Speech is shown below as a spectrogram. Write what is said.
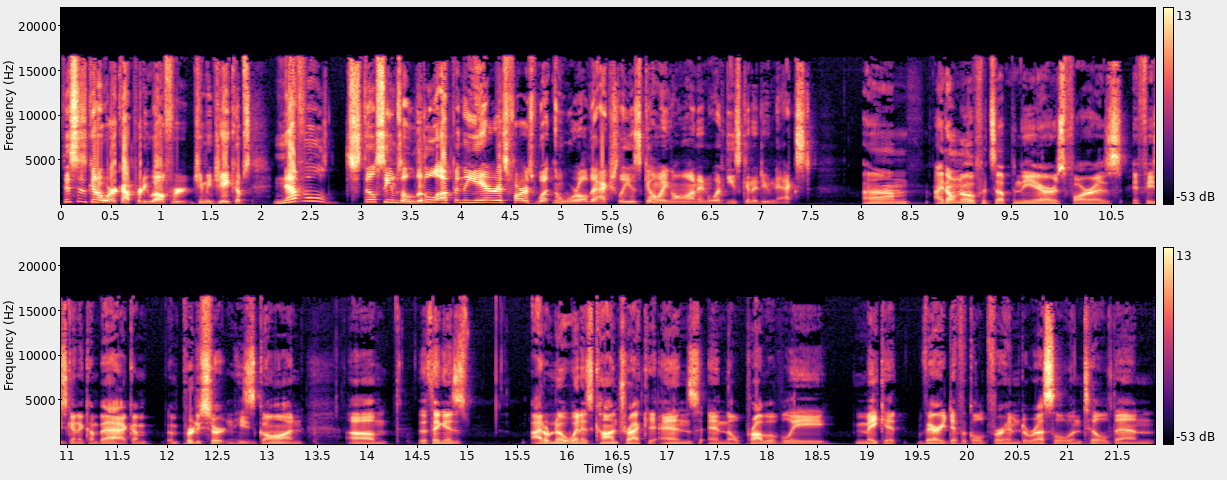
this is going to work out pretty well for Jimmy Jacobs. Neville still seems a little up in the air as far as what in the world actually is going on and what he's going to do next. Um, I don't know if it's up in the air as far as if he's going to come back. I'm I'm pretty certain he's gone. Um, the thing is, I don't know when his contract ends, and they'll probably make it very difficult for him to wrestle until then,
